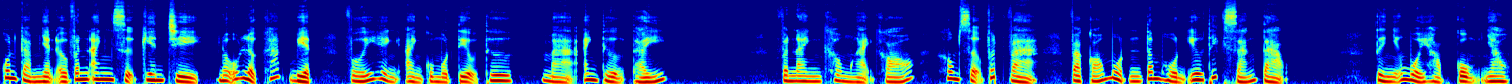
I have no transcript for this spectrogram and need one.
Quân cảm nhận ở Vân Anh sự kiên trì, nỗ lực khác biệt với hình ảnh của một tiểu thư mà anh thường thấy. Vân Anh không ngại khó, không sợ vất vả và có một tâm hồn yêu thích sáng tạo. Từ những buổi học cùng nhau,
